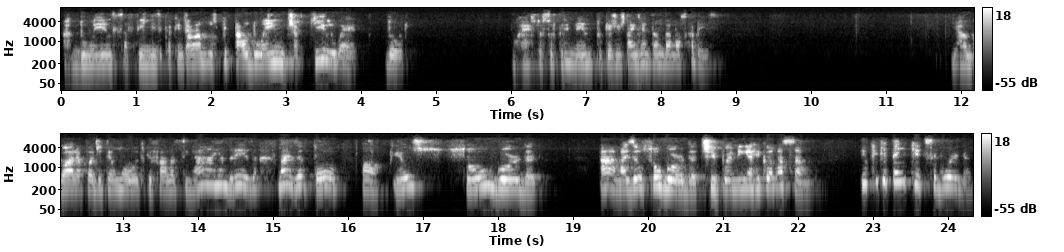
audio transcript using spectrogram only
a doença física, quem tá lá no hospital doente, aquilo é dor. O resto é sofrimento que a gente está inventando da nossa cabeça. E agora pode ter um ou outro que fala assim: ai, Andresa, mas eu tô, ó, eu sou gorda. Ah, mas eu sou gorda, tipo, é minha reclamação. E o que, que tem que ser gorda?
